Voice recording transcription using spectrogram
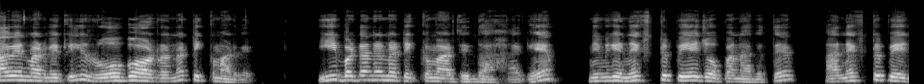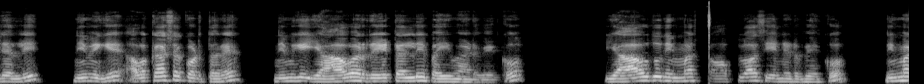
ನಾವೇನ್ ಮಾಡ್ಬೇಕು? ಇಲ್ಲಿ ರೋಬೋ ಆರ್ಡರ್ ಅನ್ನ ಟಿಕ್ ಮಾಡ್ಬೇಕು. ಈ ಬಟನ್ ಅನ್ನ ಟಿಕ್ ಮಾಡ್ತಿದ್ದ ಹಾಗೆ ನಿಮಗೆ ನೆಕ್ಸ್ಟ್ ಪೇಜ್ ಓಪನ್ ಆಗುತ್ತೆ. ಆ ನೆಕ್ಸ್ಟ್ ಪೇಜ್ ಅಲ್ಲಿ ನಿಮಗೆ ಅವಕಾಶ ಕೊಡ್ತಾರೆ ನಿಮಗೆ ಯಾವ ರೇಟ್ ಅಲ್ಲಿ ಬೈ ಮಾಡಬೇಕು, ಯಾವುದು ನಿಮ್ಮ ಸ್ಟಾಪ್ ಲಾಸ್ ಏನಿಡಬೇಕು, ನಿಮ್ಮ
